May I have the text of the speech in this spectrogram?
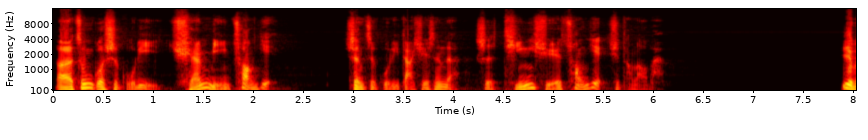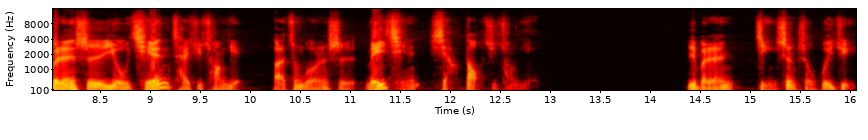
而中国是鼓励全民创业，甚至鼓励大学生呢是停学创业去当老板。日本人是有钱才去创业，而中国人是没钱想到去创业。日本人谨慎守规矩，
